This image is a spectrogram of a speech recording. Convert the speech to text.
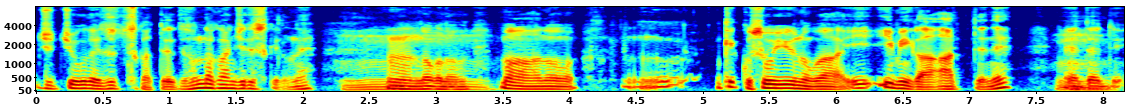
10兆ぐらいずつ使ってて、そんな感じですけどね。うんうん、だから、まあ、あの、結構そういうのが意味があってね。えー、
